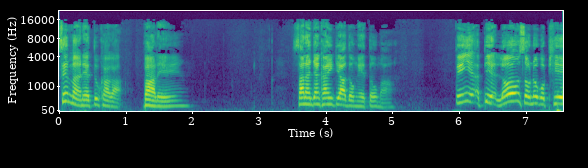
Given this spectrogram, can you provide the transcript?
စစ်မှန်တဲ့ဒုက္ခကဘာလဲ။စာလံကျမ်းခိုင်းတရားတော်ငယ်၃မှာသင်ရဲ့အပြစ်လုံးစုံတို့ကိုဖြေ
